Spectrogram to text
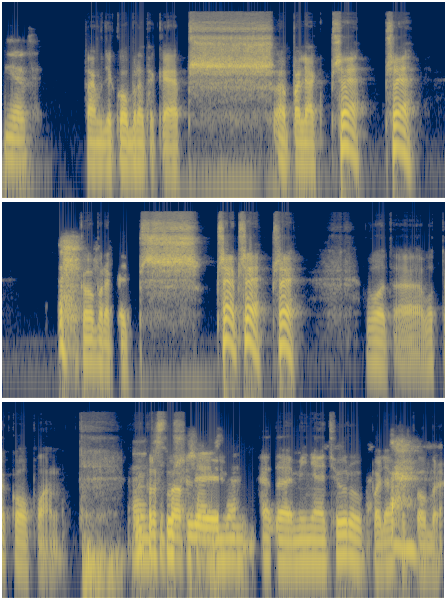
Нет. Там, где кобра такая пш, а поляк пше, пше. Кобра опять пш, пше, пше, пше. Вот, а, вот такого плана. Мы прослушали да? да, миниатюру «Поляк и кобра».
